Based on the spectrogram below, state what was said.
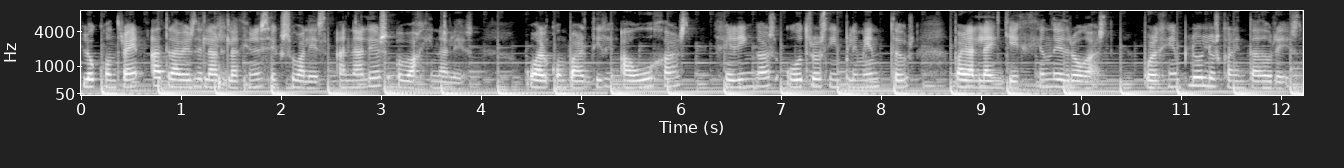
lo contraen a través de las relaciones sexuales anales o vaginales, o al compartir agujas, jeringas u otros implementos para la inyección de drogas, por ejemplo los calentadores.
